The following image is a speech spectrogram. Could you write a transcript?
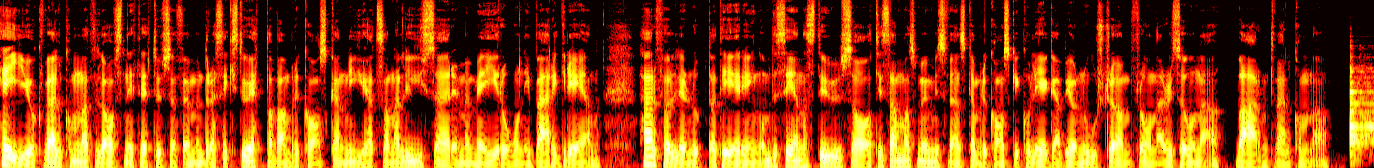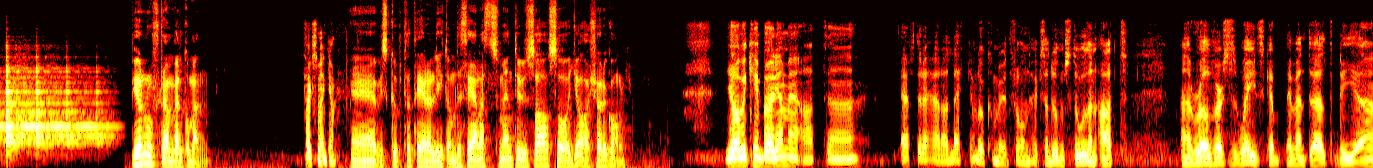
Hej och välkomna till avsnitt 1561 av amerikanska nyhetsanalyser med mig Ronny Berggren. Här följer en uppdatering om det senaste i USA tillsammans med min svensk-amerikanske kollega Björn Nordström från Arizona. Varmt välkomna! Björn Nordström, välkommen! Tack så mycket! Eh, vi ska uppdatera lite om det senaste som hänt i USA, så ja, kör igång! Ja, vi kan ju börja med att uh efter det här läckan då kom ut från Högsta domstolen att uh, Roe vs Wade ska eventuellt bli, uh,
